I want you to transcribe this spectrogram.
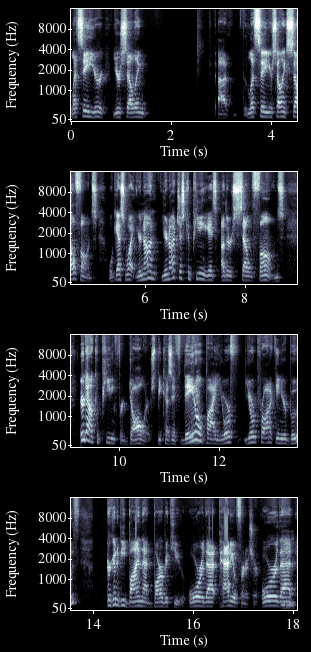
let's say you're you're selling uh, let's say you're selling cell phones. Well guess what? You're not you're not just competing against other cell phones. You're now competing for dollars because if they don't buy your your product in your booth they're going to be buying that barbecue or that patio furniture or that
